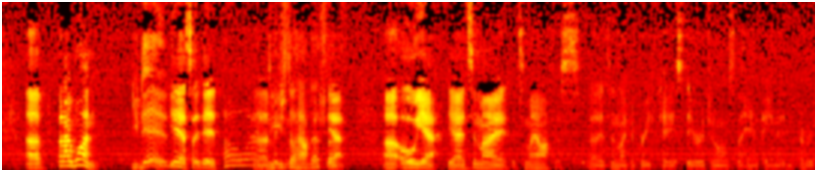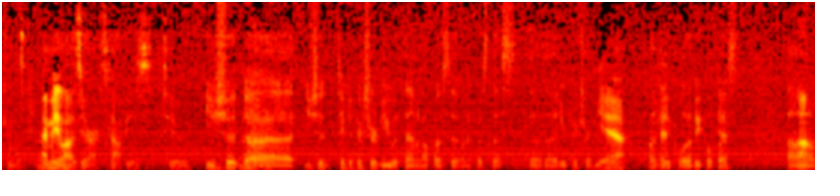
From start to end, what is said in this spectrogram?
uh, but I won. You did? Yes, I did. Oh, wow. Uh, Do you still have that stuff? Yeah. Uh, oh yeah, yeah. It's in my it's in my office. Uh, it's in like a briefcase. The originals, the hand painted originals. I made a lot of Xerox copies too. You should uh, you should take a picture of you with them, and I'll post it when I post this. The, the, your picture. Yeah. That'd Okay. be cool. That'd be a cool post. Um,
